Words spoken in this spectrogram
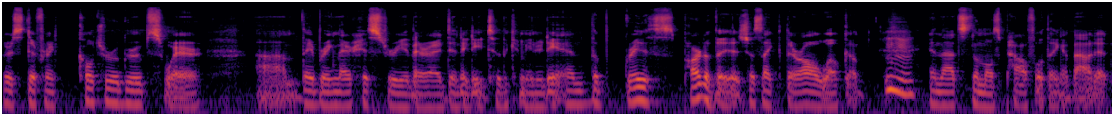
there's different cultural groups where. Um, they bring their history, their identity to the community, and the greatest part of it is just like they're all welcome, and that's the most powerful thing about it.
